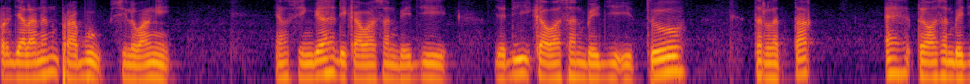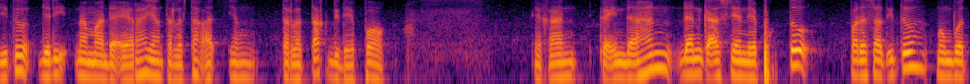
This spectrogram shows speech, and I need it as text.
perjalanan Prabu Siliwangi yang singgah di kawasan Beji. Jadi kawasan Beji itu terletak eh kawasan Beji itu jadi nama daerah yang terletak yang terletak di Depok. Ya kan? Keindahan dan keaslian Depok tuh pada saat itu membuat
